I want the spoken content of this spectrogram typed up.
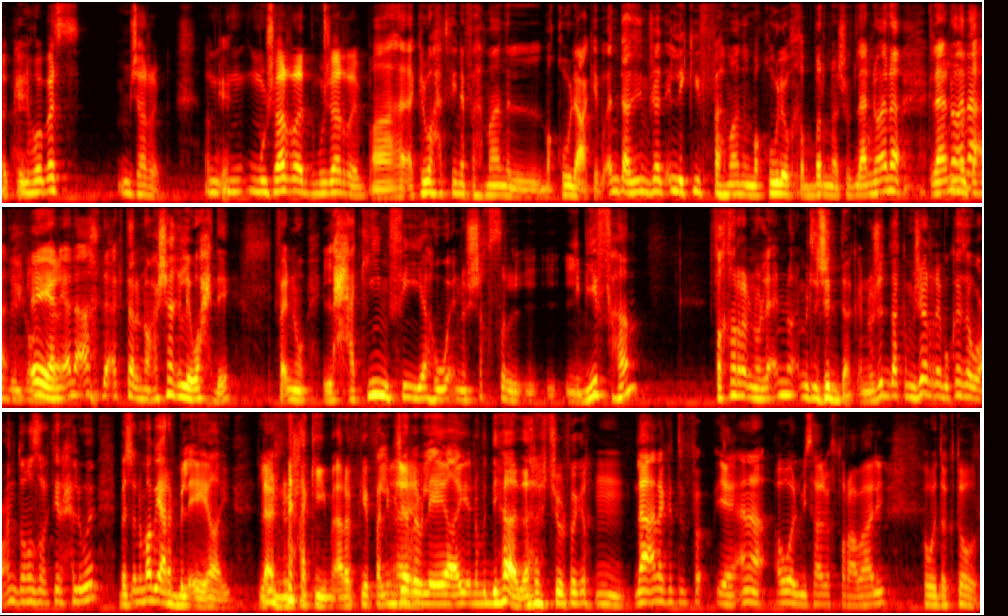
okay. انه هو بس مجرب okay. مجرد مجرب آه كل واحد فينا فهمان المقولة على كيف انت عزيز مجد قل لي كيف فهمان المقولة وخبرنا شوف لأنه أنا لأنه أنا. إيه يعني أنا أخذ أكثر إنه على شغلة وحده فإنه الحكيم فيها هو إنه الشخص ال- اللي بيفهم فقرر إنه لأنه مثل جدك إنه جدك مجرب وكذا وعنده نظرة كتير حلوة بس إنه ما بيعرف بال AI لأنه الحكيم عرفت كيف فاللي مجرب إيه. ال AI إنه بدي هذا عرفت شو الفكرة امم لا أنا كنت ف... يعني أنا أول مثال بيخطر على بالي هو دكتور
